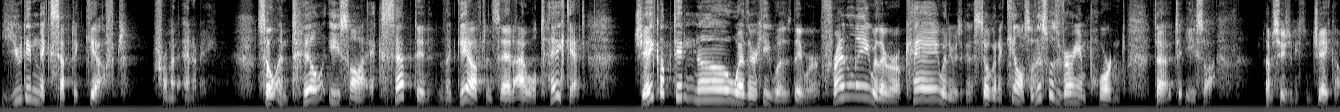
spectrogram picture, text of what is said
you didn't accept a gift from an enemy. So until Esau accepted the gift and said, I will take it, Jacob didn't know whether he was they were friendly, whether they were okay, whether he was still going to kill him. So this was very important to, to Esau. Uh, excuse me, to Jacob.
